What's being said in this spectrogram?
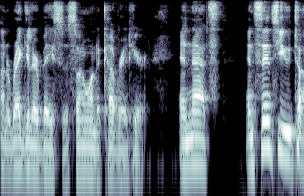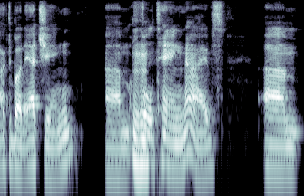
on a regular basis, so I want to cover it here, and that's and since you talked about etching um, Mhm. full tang knives, um,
